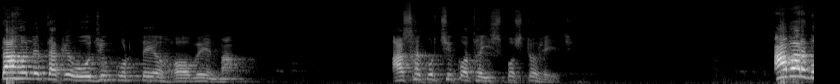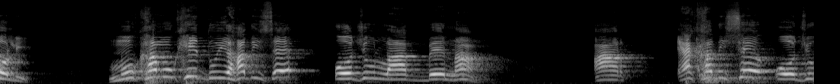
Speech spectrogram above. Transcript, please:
তাহলে তাকে অজু করতে হবে না। আশা করছি কথা স্পষ্ট হয়েছে। আবার বলি, মুখামুখি দুই হাদিসে অজু লাগবে না। আর এক হাদিসে অজু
